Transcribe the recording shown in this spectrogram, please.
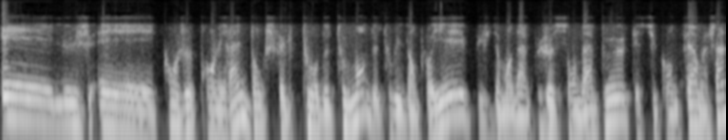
Et, le, et quand je prends les rênes, donc je fais le tour de tout le monde, de tous les employés, puis je demande un peu, je sonde un peu, qu'est-ce que tu comptes faire, machin.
